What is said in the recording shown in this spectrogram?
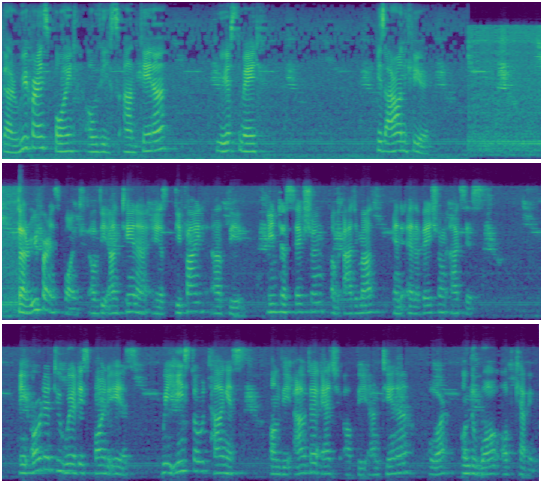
The reference point of this antenna we estimate is around here. The reference point of the antenna is defined as the intersection of azimuth and elevation axis. In order to where this point is, we install targets on the outer edge of the antenna or on the wall of cabin.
